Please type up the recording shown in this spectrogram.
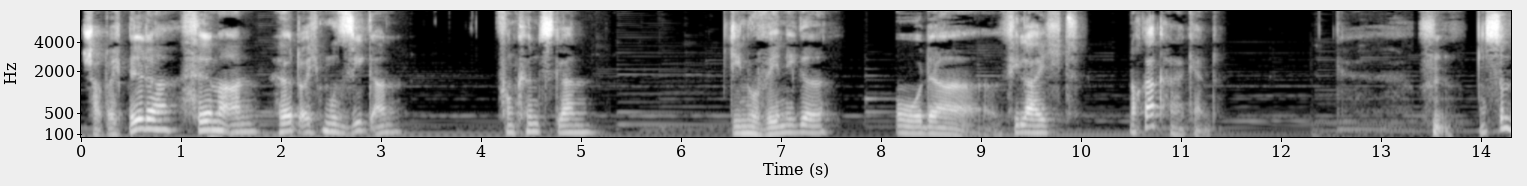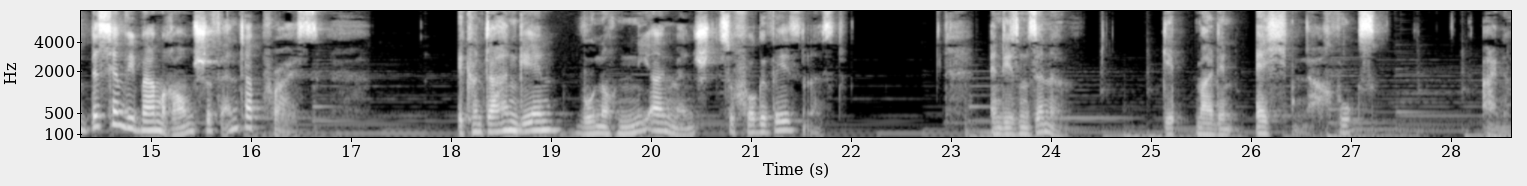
Schaut euch Bilder, Filme an, hört euch Musik an von Künstlern, die nur wenige oder vielleicht noch gar keiner kennt. Hm, das ist so ein bisschen wie beim Raumschiff Enterprise. Ihr könnt dahin gehen, wo noch nie ein Mensch zuvor gewesen ist. In diesem Sinne, gebt mal dem echten Nachwuchs eine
